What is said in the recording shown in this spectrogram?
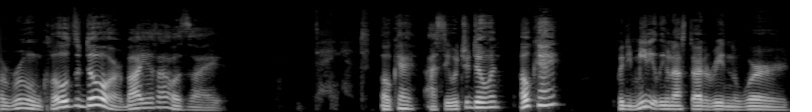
a room, close the door by yourself. I was like, Dang it. okay, I see what you're doing. Okay. But immediately when I started reading the word,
